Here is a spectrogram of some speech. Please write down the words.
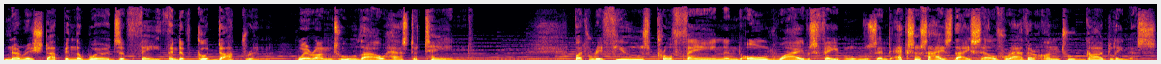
nourished up in the words of faith and of good doctrine, whereunto thou hast attained. But refuse profane and old wives' fables, and exercise thyself rather unto godliness.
